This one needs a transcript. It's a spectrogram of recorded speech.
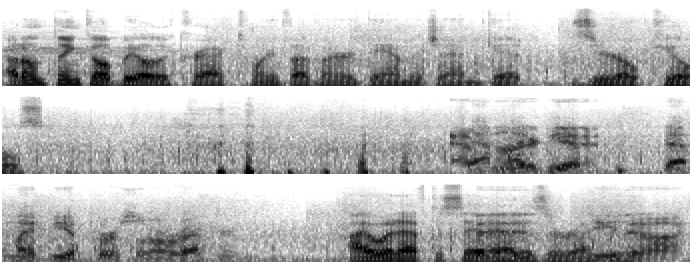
I don't think I'll be able to crack 2,500 damage and get zero kills. That Ever might be a that might be a personal record. I would have to say that is a the record. Nuts.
